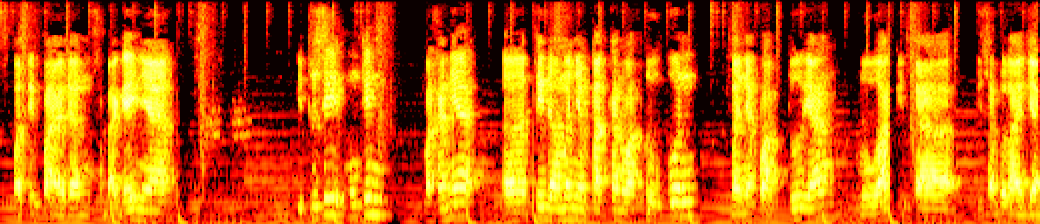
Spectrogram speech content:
Spotify dan sebagainya. Itu sih mungkin makanya uh, tidak menyempatkan waktu pun banyak waktu yang luang kita bisa belajar.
